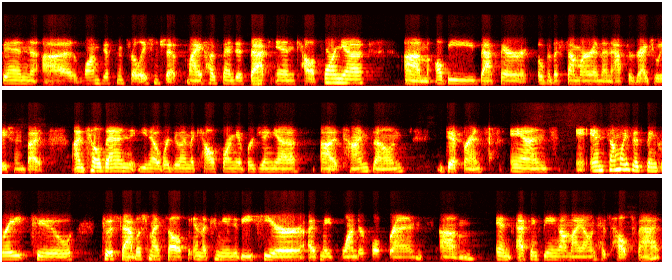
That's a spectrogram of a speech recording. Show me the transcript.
been a long distance relationship. My husband is back in California. Um, I'll be back there over the summer and then after graduation. But until then, you know, we're doing the California Virginia uh, time zone difference, and in some ways, it's been great to to establish myself in the community here. I've made wonderful friends, um, and I think being on my own has helped that.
